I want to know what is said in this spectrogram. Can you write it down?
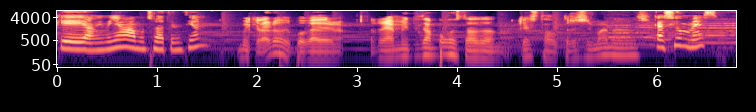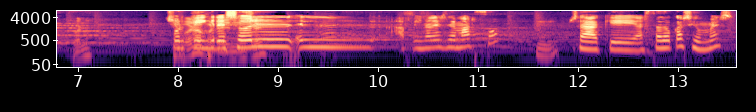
que a mí me llama mucho la atención. Muy claro, porque realmente tampoco ha estado... ¿Qué ha estado? ¿Tres semanas? Casi un mes, Bueno. Sí, porque bueno, ingresó no sé. el, el- a finales de marzo, Mm. o sea, que ha estado casi un mes.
